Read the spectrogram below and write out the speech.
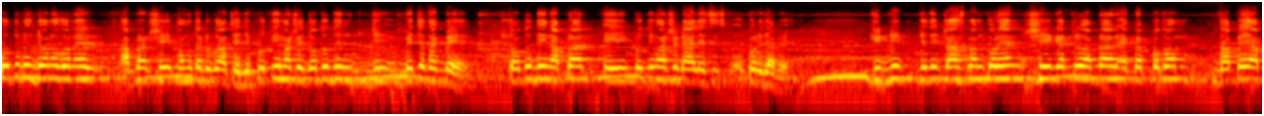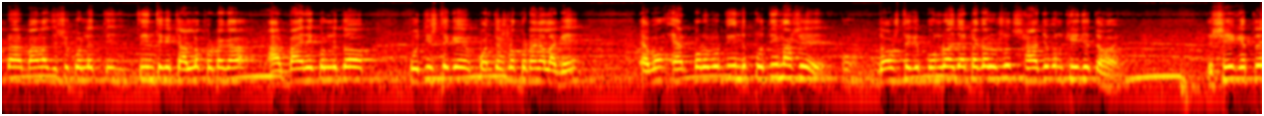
কতটুকু জনগণের আপনার সেই ক্ষমতাটুকু আছে যে প্রতি মাসে যতদিন বেঁচে থাকবে, ততদিন আপনার এই প্রতি মাসে ডায়ালিসিস করে যাবে। কিডনি যদি ট্রান্সপ্লান্ট করেন, সেক্ষেত্রেও আপনার একটা প্রথম ধাপে আপনার বাংলাদেশে করলে তিন থেকে চার লক্ষ টাকা, আর বাইরে করলে তো পঁচিশ থেকে পঞ্চাশ লক্ষ টাকা লাগে এবং এর পরবর্তী কিন্তু প্রতি মাসে দশ থেকে পনেরো হাজার টাকার ওষুধ সারা জীবন খেয়ে যেতে হয়। তো সেই ক্ষেত্রে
